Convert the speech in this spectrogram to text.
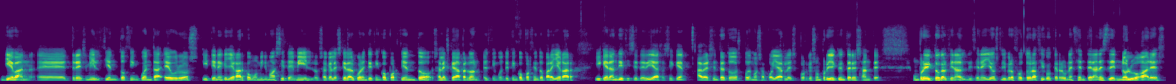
llevan eh, 3.150 euros y tienen que llegar como mínimo a 7.000, o sea que les queda el 45%, o sea, les queda, perdón, el 55% para llegar y quedan 17 días, así que a ver si entre todos podemos apoyarles, porque es un proyecto interesante. Un proyecto que al final, dicen ellos, libro fotográfico que reúne centenares de no lugares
